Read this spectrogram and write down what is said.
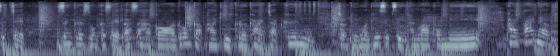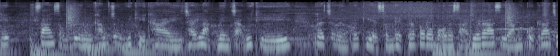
2557 ซึ่งกระทรวงเกษตรและสหกรณ์ร่วมกับภาคีเครือข่ายจัดขึ้น จนถึงวันที่ 14 ธันวาคมนี้ ภายใต้แนวคิด สร้างสมดุลค้ำจุนวิถีไทย ใช้หลักเบญจวิถี เพื่อเฉลิมพระเกียรติสมเด็จพระบรมโอรสาธิราชสยามกุฎราช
